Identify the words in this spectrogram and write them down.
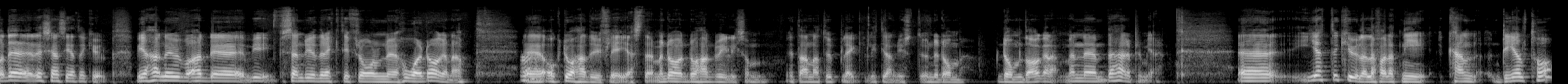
och det, det känns jättekul. Vi, hade, hade, vi sände ju direkt ifrån eh, HR-dagarna. Eh, och då hade vi fler gäster, men då, då hade vi liksom ett annat upplägg lite grann just under de, de dagarna. Men eh, det här är premiär. Eh, jättekul i alla fall att ni kan delta.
